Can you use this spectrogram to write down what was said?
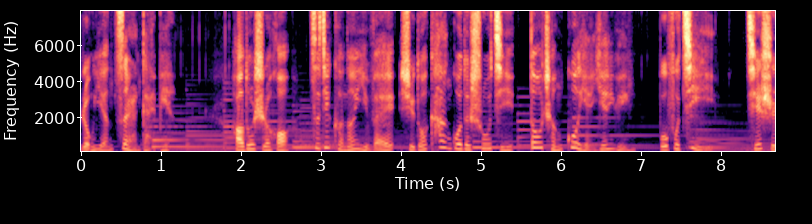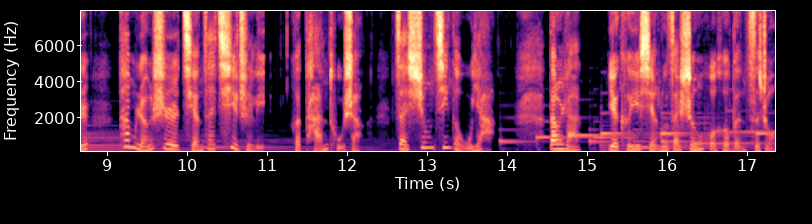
容颜自然改变，好多时候自己可能以为许多看过的书籍都成过眼烟云，不复记忆。其实，他们仍是潜在气质里和谈吐上，在胸襟的无涯。当然，也可以显露在生活和文字中。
